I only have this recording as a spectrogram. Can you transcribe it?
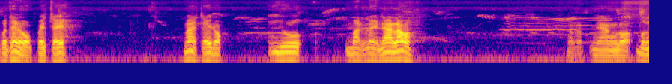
บ่ทันออกไปใช้มาใช้ดอกอยู่บ้านไรหน้าเรานะครับยางเลาะเบิง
